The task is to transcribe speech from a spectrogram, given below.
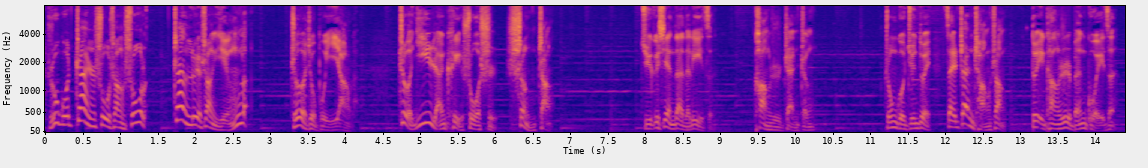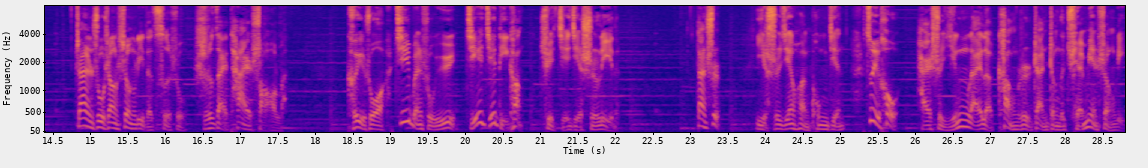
如果战术上输了，战略上赢了，这就不一样了，这依然可以说是胜仗。举个现代的例子，抗日战争，中国军队在战场上对抗日本鬼子，战术上胜利的次数实在太少了，可以说基本属于节节抵抗却节节失利的。但是，以时间换空间，最后还是迎来了抗日战争的全面胜利。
